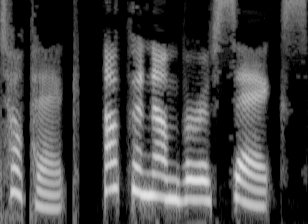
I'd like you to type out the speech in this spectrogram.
Topic. Upper number of six.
